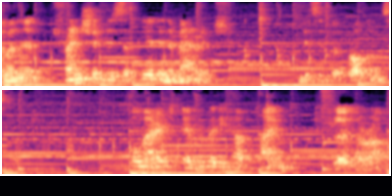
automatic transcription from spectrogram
When the friendship disappeared in a marriage, this is where problems start. Before marriage, everybody have time to flirt around.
